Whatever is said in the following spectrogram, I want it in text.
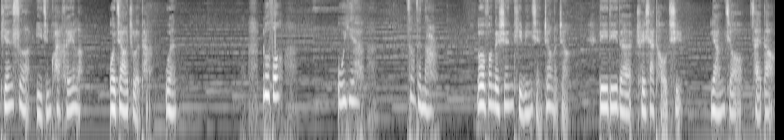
天色已经快黑了。我叫住了他，问：“洛风，吴叶葬在哪儿？”洛风的身体明显怔了怔，低低的垂下头去，良久才道：“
